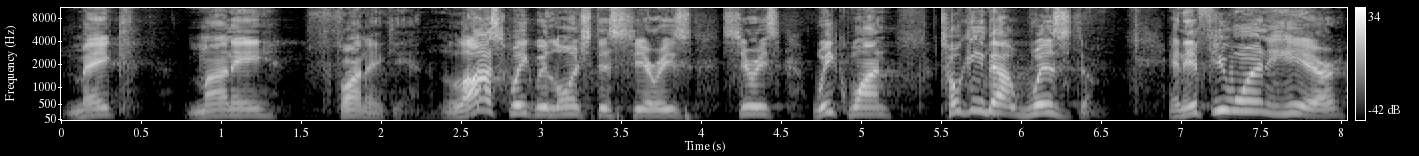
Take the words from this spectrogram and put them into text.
Make money fun again. Last week we launched this series, series week one, talking about wisdom. And if you weren't here,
